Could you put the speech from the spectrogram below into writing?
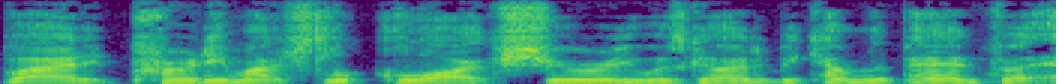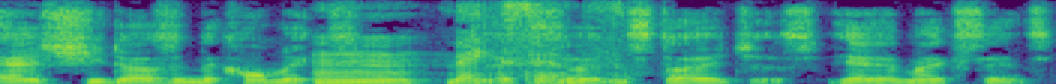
But it pretty much looked like Shuri was going to become the Panther, as she does in the comics Mm, makes at sense. certain stages. Yeah, it makes sense.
